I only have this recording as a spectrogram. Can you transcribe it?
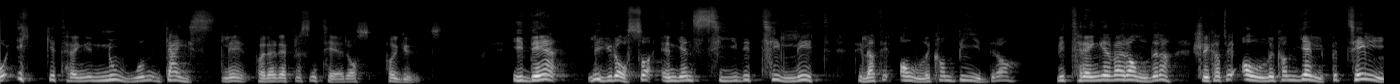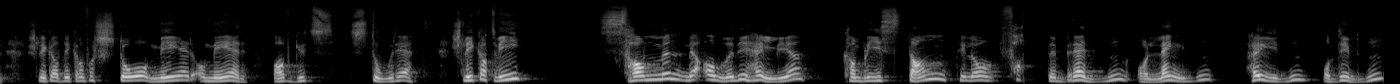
og ikke trenger noen geistlig for å representere oss for Gud. I det ligger det også en gjensidig tillit til at vi alle kan bidra. Vi trenger hverandre, slik at vi alle kan hjelpe til, slik at vi kan forstå mer og mer av Guds storhet. Slik at vi, sammen med alle de hellige, kan bli i stand til å fatte bredden og lengden, høyden og dybden.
